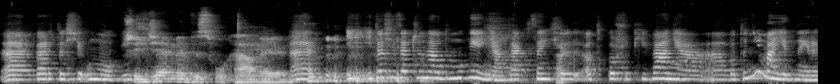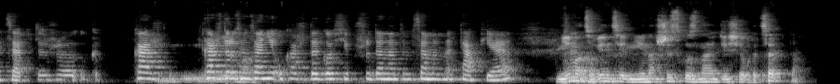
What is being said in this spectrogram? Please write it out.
e, warto się umówić. Przyjdziemy, wysłuchamy. E, I, I to się zaczyna od mówienia, tak? W sensie od poszukiwania, bo to nie ma jednej recepty, że każde rozwiązanie u każdego się przyda na tym samym etapie. Nie ma co więcej, nie na wszystko znajdzie się recepta.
